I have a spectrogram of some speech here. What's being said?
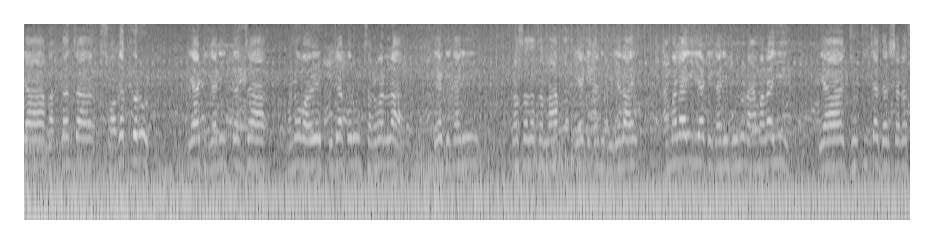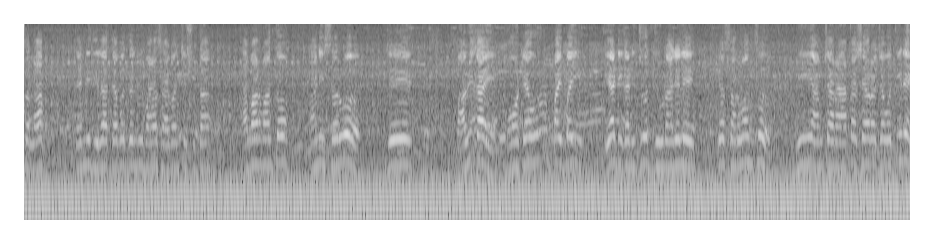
त्या भक्तांचा स्वागत करून या ठिकाणी त्यांचा मनोभावे पूजा करून सर्वांना या ठिकाणी प्रसादाचा लाभ या ठिकाणी दिलेला आहे. आम्हालाही या ठिकाणी बोलून आम्हालाही या ज्योतीच्या दर्शनाचा लाभ त्यांनी दिला. त्याबद्दल मी बाळासाहेबांचे सुद्धा आभार मानतो. आणि सर्व जे भाविक आहे मोठ्यावरून पायी या ठिकाणी ज्योत घेऊन आलेले त्या सर्वांचं मी आमच्या राहता शहराच्या वतीने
